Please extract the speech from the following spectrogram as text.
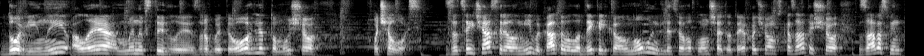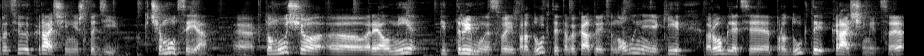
до війни, але ми не встигли зробити огляд, тому що почалось. За цей час Realme викатувала декілька оновлень для цього планшету. То я хочу вам сказати, що зараз він працює краще ніж тоді. К чому це я? Е, К тому, що е, Realme підтримує свої продукти та викатують оновлення, які роблять е, продукти кращими. Це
